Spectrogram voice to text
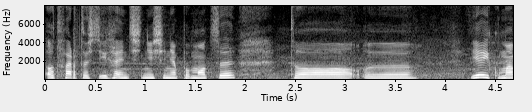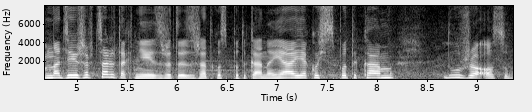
otwartość, i chęć niesienia pomocy, to y, jejku, mam nadzieję, że wcale tak nie jest, że to jest rzadko spotykane. Ja jakoś spotykam dużo osób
